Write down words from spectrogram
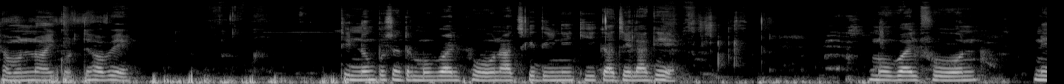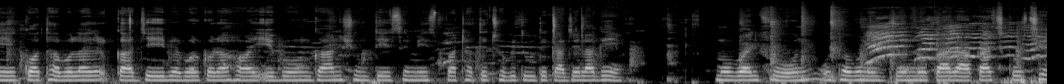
সমন্বয় করতে হবে। তিন নং প্রশ্ন মোবাইল ফোন আজকে দিনে কি কাজে লাগে? মোবাইল ফোন নিয়ে কথা বলার কাজে ব্যবহার করা হয় এবং গান শুনতে, এস এম এস পাঠাতে, ছবি তুলতে কাজে লাগে। মোবাইল ফোন উদ্ভাবনের জন্য কারা কাজ করছে?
